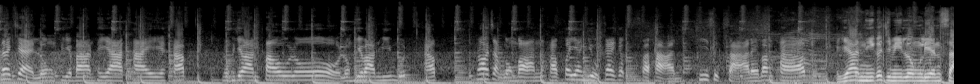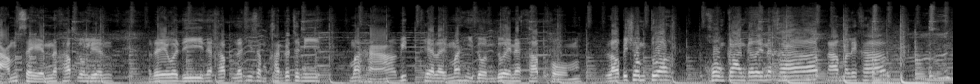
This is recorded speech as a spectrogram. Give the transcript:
ได้แก่โรงพยาบาลพญาไทครับ โรงพยาบาลเปาโล โรงพยาบาลวิมุตครับ นอกจากโรงพยาบาลนะครับ ก็ยังอยู่ใกล้กับสถานที่ศึกษาอะไรบ้างครับ ย่านนี้ก็จะมีโรงเรียนสามเสนนะครับ โรงเรียนเรวดีนะครับ และที่สำคัญก็จะมีมหาวิทยาลัยมหิดลด้วยนะครับ ผม เราไปชมตัวโครงการกันเลยนะครับ ตามมาเลยครับ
